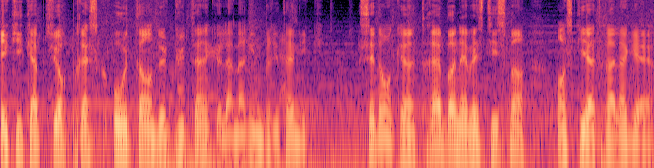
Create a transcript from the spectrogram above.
et qui capture presque autant de butin que la marine britannique. C'est donc un très bon investissement en ce qui a trait à la guerre.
